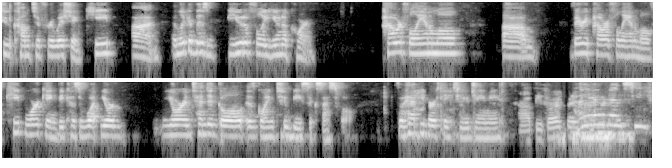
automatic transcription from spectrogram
to come to fruition. Keep on. And look at this beautiful unicorn. Powerful animal, um, very powerful animals. Keep working because what your your intended goal is going to be successful. So happy birthday to you, Jamie. Happy birthday. Hello, Nancy.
